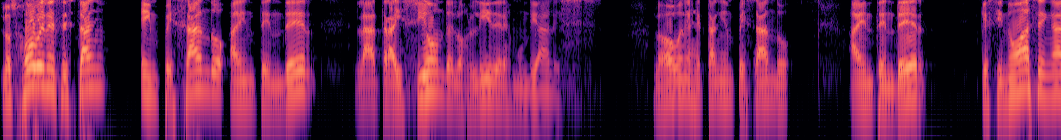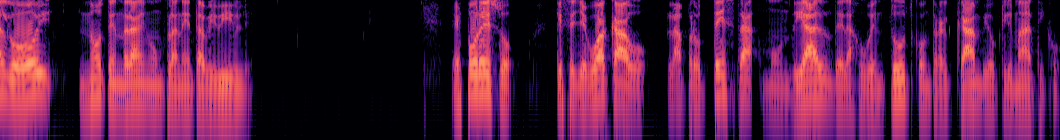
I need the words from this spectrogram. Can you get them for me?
Los jóvenes están empezando a entender la traición de los líderes mundiales. Los jóvenes están empezando a entender que si no hacen algo hoy, no tendrán un planeta vivible. Es por eso que se llevó a cabo la protesta mundial de la juventud contra el cambio climático,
